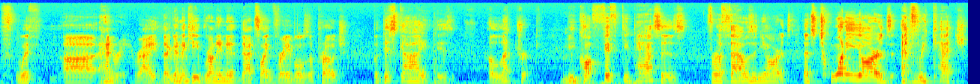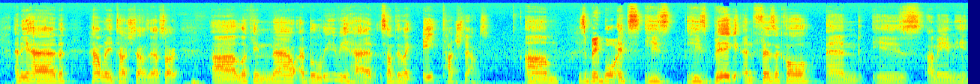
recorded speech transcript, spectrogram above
f- with uh, Henry, right? They're gonna keep running it. That's like Vrabel's approach. But this guy is electric. He caught 50 passes for a thousand yards. That's 20 yards every catch, and he had how many touchdowns? Did have sorry. Uh, looking now, I believe he had something like eight touchdowns. Um, He's a big boy. it's he's he's big and physical and he's I mean he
